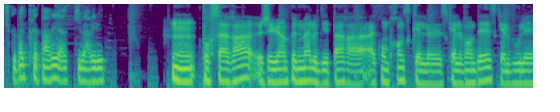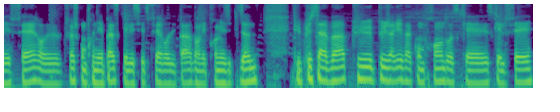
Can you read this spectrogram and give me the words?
tu peux pas te préparer à ce qui va arriver. Hum, pour Sarah, j'ai eu un peu de mal au départ à, à comprendre ce qu'elle ce qu'elle vendait, ce qu'elle voulait faire. Euh, tu vois, je comprenais pas ce qu'elle essayait de faire au départ dans les premiers épisodes. Puis plus ça va, plus plus j'arrive à comprendre ce qu'elle ce qu'elle fait,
